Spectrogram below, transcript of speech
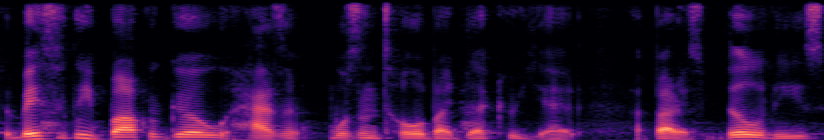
So basically, Bakugo hasn't wasn't told by Deku yet about his abilities,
